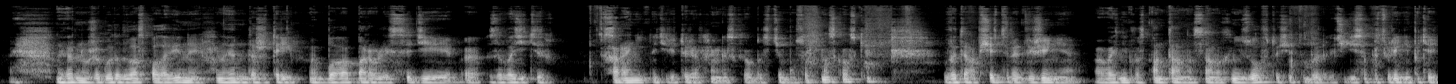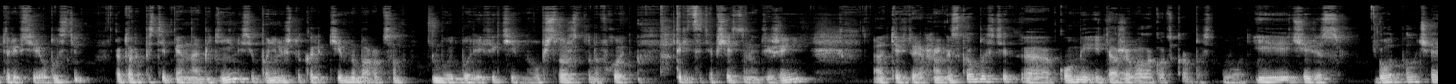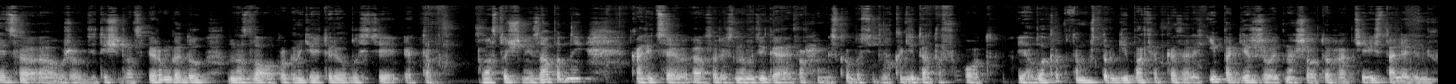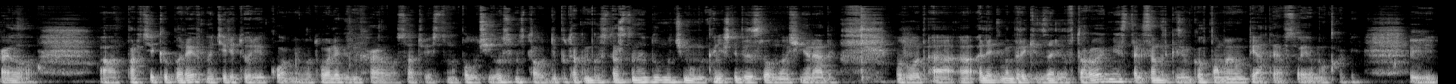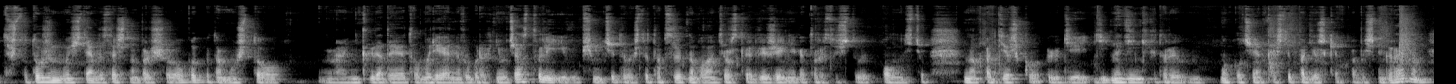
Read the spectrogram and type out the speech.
Наверное, уже года два с половиной, наверное, даже три. Мы боролись с идеей э, завозить их хоронить на территории Архангельской области мусор московский в это общественное движение возникло спонтанно с самых низов, то есть это были очаги сопротивления по территории всей области, которые постепенно объединились и поняли, что коллективно бороться будет более эффективно. В общей сложности туда входит 30 общественных движений, э, территории Архангельской области, э, Коми и даже Вологодской области. Вот. И через год, получается, э, уже в 2021 году у нас два округа на территории области. Это восточный и западный. Коалиция, соответственно, выдвигает в Архангельской области двух кандидатов от Яблока, потому что другие партии отказались, и поддерживает нашего тоже активиста Олега Михайлова от партии КПРФ на территории Коми. Вот у Олега Михайлова, соответственно, получилось. Он стал депутатом Государственной Думы, чему мы, конечно, безусловно, очень рады. Вот. А Олег Мандрыкин занял второе место, Александр Казенков, по-моему, пятое в своем округе. И что тоже мы считаем достаточно большой опыт, потому что а, никогда до этого мы реально в выборах не участвовали. И, в общем, учитывая, что это абсолютно волонтерское движение, которое существует полностью на поддержку людей, на деньги, которые мы получаем в качестве поддержки от обычных граждан,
